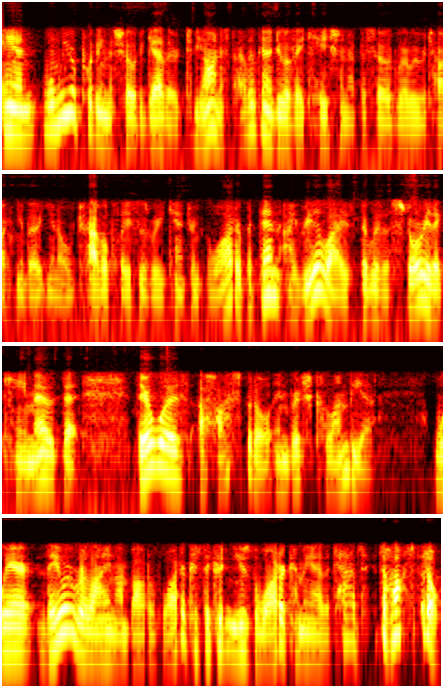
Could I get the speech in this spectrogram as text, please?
And when we were putting the show together, to be honest, I was going to do a vacation episode where we were talking about, you know, travel places where you can't drink the water. But then I realized there was a story that came out that there was a hospital in British Columbia where they were relying on bottled water because they couldn't use the water coming out of the taps. It's a hospital.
